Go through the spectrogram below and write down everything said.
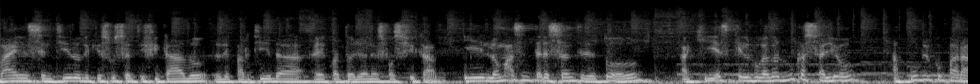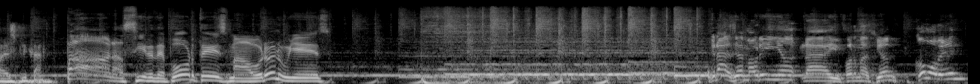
va en el sentido de que su certificado de partida ecuatoriana es falsificado. Y lo más interesante de todo aquí es que el jugador nunca salió a público para explicar. Para Sir Deportes, Mauro Núñez. Gracias, Mauriño. La información, ¿cómo ven?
